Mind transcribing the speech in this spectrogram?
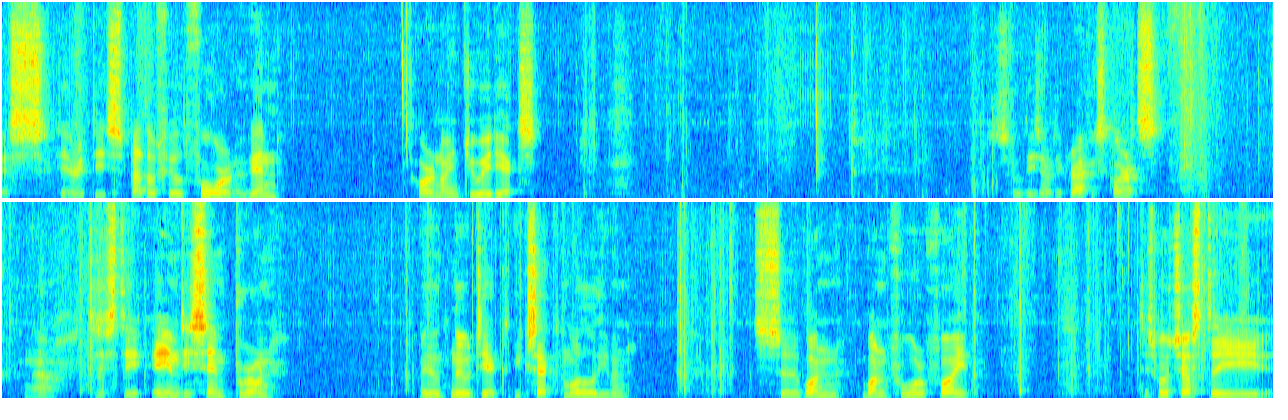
Yes, here it is, Battlefield 4 again, R9 280X. So these are the graphics cards. Now, this is the AMD Sempron. I don't know the ex exact model even. It's uh, one, 145. This was just the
